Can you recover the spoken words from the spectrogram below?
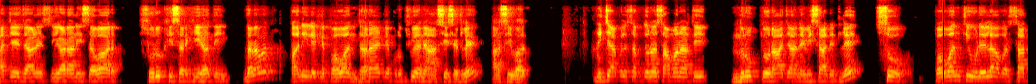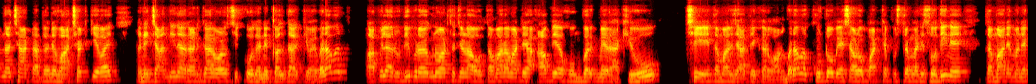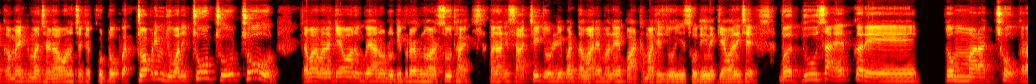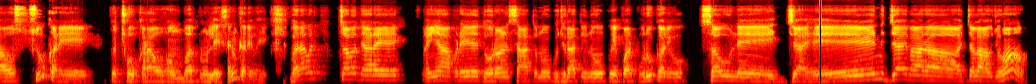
આજે જાણે શિયાળાની સવાર સુરુખી સરખી હતી. બરાબર? અનિલ એટલે પવન, ધરા એટલે પૃથ્વી અને આશીષ એટલે આશીર્વાદ. નીચે આપેલા શબ્દોના સમાનાર્થી નૃપ તો રાજા અને વિષાદ એટલે શોક. પવનથી ઉડેલા વરસાદના છાંટા તો એને વાછટ કહેવાય અને ચાંદીના રણકાર વાળો સિક્કો તો એને કલદાર કહેવાય. બરાબર? આપેલા રૂઢિપ્રયોગનો અર્થ જણાવો. તમારા માટે આ બે હોમવર્ક મેં રાખ્યું છે તમારે જાતે કરવાનું. બરાબર? ખૂટો બેસાડો, પાઠ્યપુસ્તકમાંથી શોધીને તમારે મને કમેન્ટમાં જણાવવાનું છે કે ખૂટો ચોપડીમાં જોવાની છૂટ છૂટ છૂટ. તમારે મને કહેવાનું કે આનો રૂઢિપ્રયોગનો અર્થ શું થાય? અને આની સાચી જોડણી પણ તમારે મને પાઠમાંથી જોઈને શોધીને કહેવાની છે. બધું સાહેબ કરે. તો મારા છોકરાઓ શું કરે? તો છોકરાઓ હોમવર્કનું લેસન કરે ભાઈ. બરાબર? ચલો ત્યારે અહીંયા આપણે ધોરણ સાતનું ગુજરાતીનું પેપર પૂરું કર્યું. સૌને જય હિન્દ, જય ભારત. ચલો આવજો હો.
